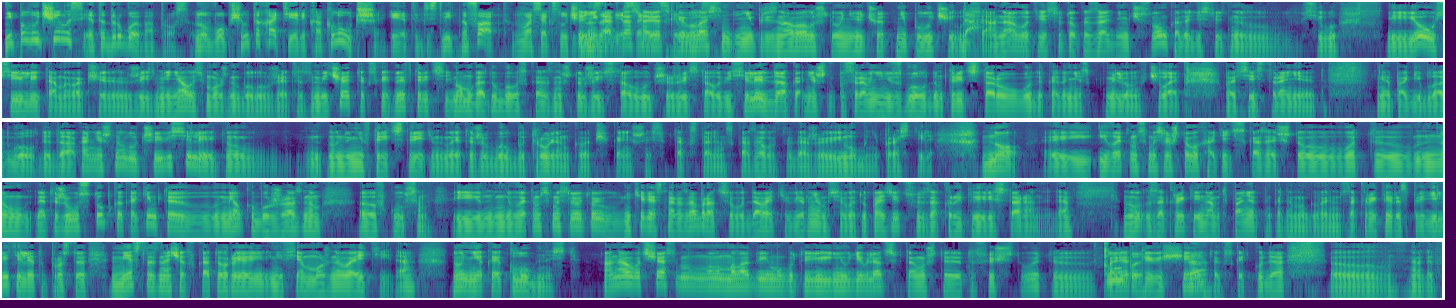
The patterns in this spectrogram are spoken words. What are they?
Не получилось, это другой вопрос. Но, в общем-то, хотели как лучше. И это действительно факт. Ну, во всяком случае, да на никогда советская власть не признавала, что у нее что-то не получилось. Да. Она вот, если только задним числом, когда действительно в силу и ее усилий, там и вообще жизнь менялась, можно было уже это замечать, так сказать. Ну и в 1937 году было сказано, что жизнь стала лучше, жизнь стала веселее. Да, конечно, по сравнению с голодом 1932 года, когда несколько миллионов человек по всей стране это э, погибло от голода. Да, конечно, лучше и веселее. Ну, ну, не в 33-м, но это же был бы троллинг вообще, конечно, если бы так Сталин сказал, это даже ему бы не простили. Но и, и в этом смысле что вы хотите сказать? Что вот, э, ну, это же уступка каким-то мелкобуржуазным э, вкусам. И в этом смысле это интересно разобраться. Вот давайте вернемся в эту позицию закрытые рестораны, да. Ну, закрытые нам-то понятно, когда мы говорим. Закрытый распределитель – это просто место, значит, в которое не всем можно войти, да. Ну, некая клубность. Она вот сейчас молодые могут и не удивляться, потому что это существует э, в Клубы, порядке вещей, да? так сказать, куда э, надо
